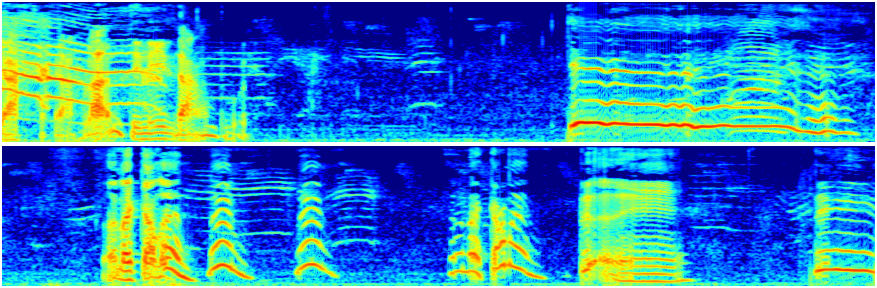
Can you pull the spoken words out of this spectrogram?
Yeah, yeah, that's the need down to là cắn lên lên lên là cắn lên đi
